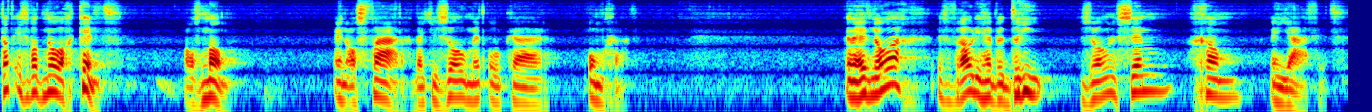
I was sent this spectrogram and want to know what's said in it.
Dat is wat Noach kent als man en als vader, dat je zo met elkaar omgaat. En dan heeft Noach, is een vrouw, die hebben drie zonen, Sem, Gam en Jafet.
